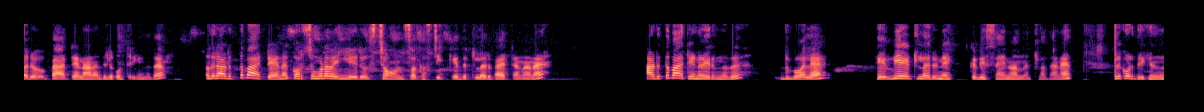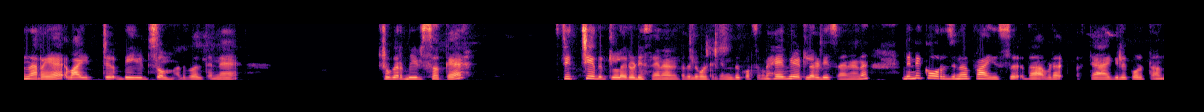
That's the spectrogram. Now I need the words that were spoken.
ഒരു പാറ്റേൺ ആണ് ഇതിൽ കൊടുത്തിരിക്കുന്നത്. അതിലടുത്ത പാറ്റേൺ കുറച്ചും കൂടെ വലിയൊരു സ്റ്റോൺസ് ഒക്കെ സ്റ്റിക്ക് ചെയ്തിട്ടുള്ള ഒരു പാറ്റേൺ ആണ്. അടുത്ത പാറ്റേൺ വരുന്നത് ഇതുപോലെ ഹെവി ആയിട്ടുള്ള ഒരു നെക്ക് ഡിസൈൻ വന്നിട്ടുള്ളതാണ്. ഇതിൽ കൊടുത്തിരിക്കുന്നത് നിറയെ വൈറ്റ് ബീഡ്സും അതുപോലെ തന്നെ ഷുഗർ ബീഡ്സും ഒക്കെ സ്റ്റിച്ച് ചെയ്തിട്ടുള്ള ഒരു ഡിസൈനാണ് അതിൽ കൊടുത്തിരിക്കുന്നത്. കുറച്ചും കൂടെ ഹെവി ആയിട്ടുള്ള ഒരു ഡിസൈനാണ് ഇതിന്റെയൊക്കെ ഒറിജിനൽ പ്രൈസ് ഇതാ അവിടെ ടാഗിൽ കൊടുത്താൽ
